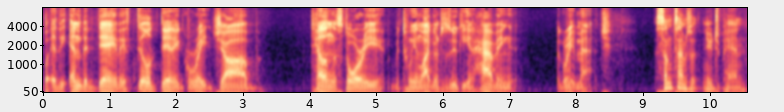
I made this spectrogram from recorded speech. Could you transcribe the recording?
But at the end of the day, they still did a great job telling the story between Liger and Suzuki and having a great match. sometimes with New Japan,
